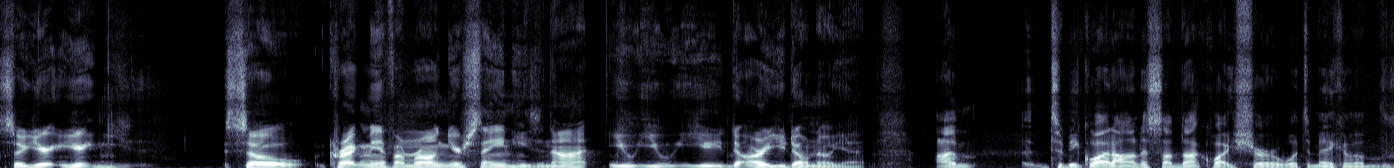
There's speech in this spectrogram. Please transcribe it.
So you're you're you, so correct me if I'm wrong. You're saying he's not. You you you or you don't know yet. I'm to be quite honest, I'm not quite sure what to make of him.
